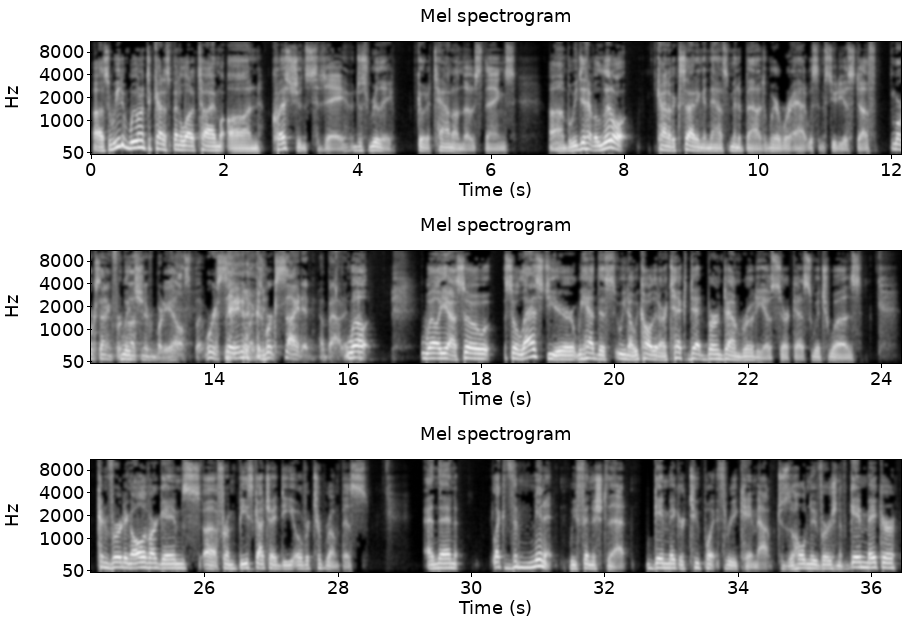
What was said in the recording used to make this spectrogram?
Uh, so we, we wanted to kind of spend a lot of time on questions today, and just really go to town on those things. Um, but we did have a little kind of exciting announcement about where we're at with some studio stuff. more exciting for Which- us and everybody else, but we're gonna say it anyway because we're excited about it. Well, well, yeah. So, so last year we had this. You know, we called it our Tech Debt Burn Down Rodeo Circus, which was converting all of our games uh, from B Scotch ID over to Rumpus, and then like the minute we finished that, Game Maker 2.3 came out, which is a whole new version of Game Maker.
